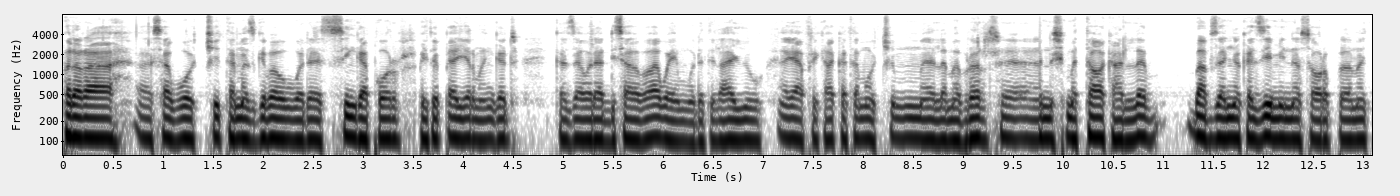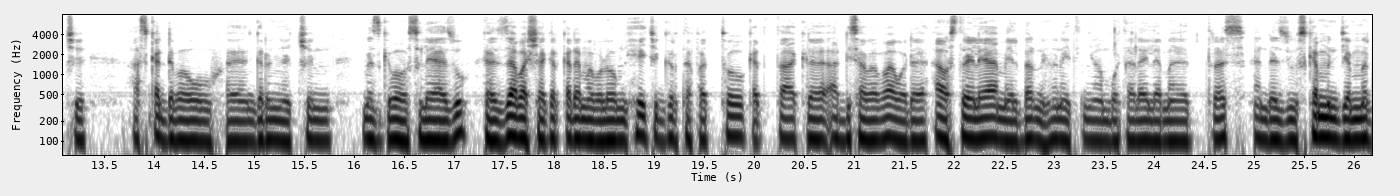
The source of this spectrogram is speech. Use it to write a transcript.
በረራ ሰዎች ተመዝግበው ወደ ሲንጋፖር በኢትዮጵያ አየር መንገድ ከዛ ወደ አዲስ አበባ ወይም ወደ ተለያዩ የአፍሪካ ከተሞችም ለመብረር ትንሽ መታወክ አለ። በአብዛኛው ከዚህ የሚነሱ አውሮፕላኖች አስቀድመው እንግደኞችን መዝግበው ስለያዙ ከዛ ባሻገር ቀደም ብለውም ይሄ ችግር ተፈቶ ቀጥታ ከአዲስ አበባ ወደ አውስትራሊያ ሜልበርን የሆነ የትኛውን ቦታ ላይ ለመድረስ እንደዚሁ እስከምንጀምር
